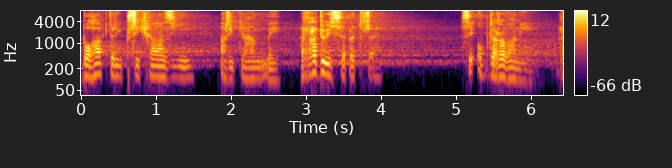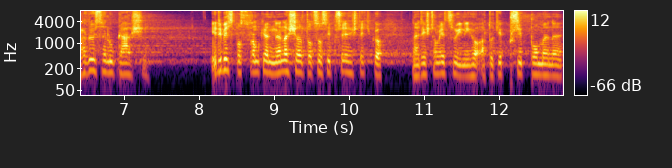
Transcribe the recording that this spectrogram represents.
Boha, který přichází a říká mi, raduj se, Petře, jsi obdarovaný. Raduj se, Lukáši. I kdyby s stromkem nenašel to, co si přeješ teďko, najdeš tam něco jiného a to tě připomene,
